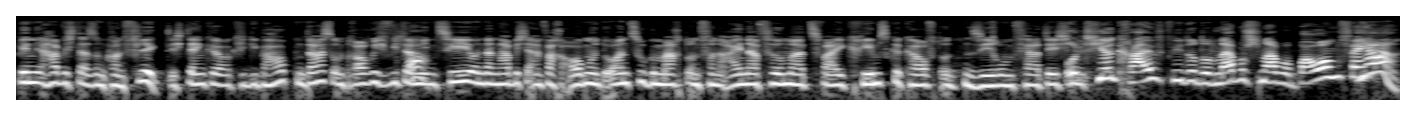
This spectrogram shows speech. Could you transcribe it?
bin habe ich da so einen Konflikt. Ich denke, okay, die behaupten das und brauche ich Vitamin C und dann habe ich einfach Augen und Ohren zugemacht und von einer Firma zwei Cremes gekauft und ein Serum fertig. Und hier greift wieder der Nebelschnapper Bauernfänger, Ja.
